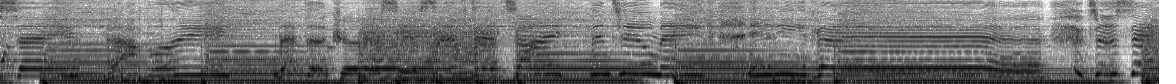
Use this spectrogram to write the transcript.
say happily that the curse is lifted tight than to make it even to say.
